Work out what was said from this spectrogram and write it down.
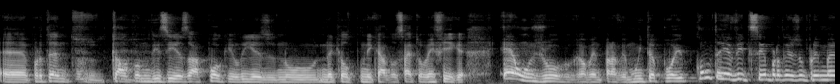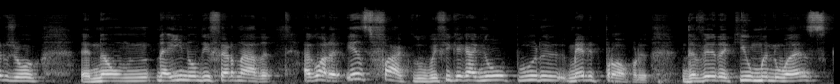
Uh, portanto, tal como dizias há pouco, Elias, no, naquele comunicado do site do Benfica, é um jogo realmente para haver muito apoio, como tem havido sempre desde o primeiro jogo. Uh, não, aí não difere nada. Agora, esse facto do Benfica ganhou por mérito próprio, de haver aqui uma nuance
